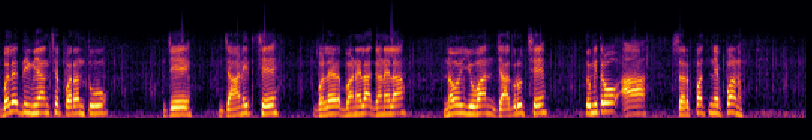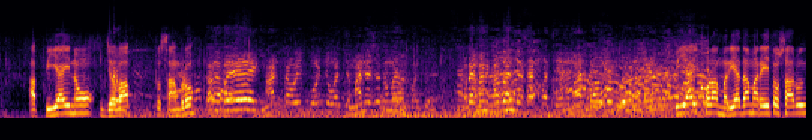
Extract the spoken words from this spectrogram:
ભલે દિવ્યાંગ છે, પરંતુ જે જાણીત છે ભલે ભણેલા ગણેલા નવયુવાન જાગૃત છે. તો મિત્રો આ સરપંચને પણ આ પીઆઈનો જવાબ તો સાંભળો. માનતા હોય બોલજો વચ્ચે. માને છે પીઆઈ થોડા મર્યાદામાં રહે તો સારું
